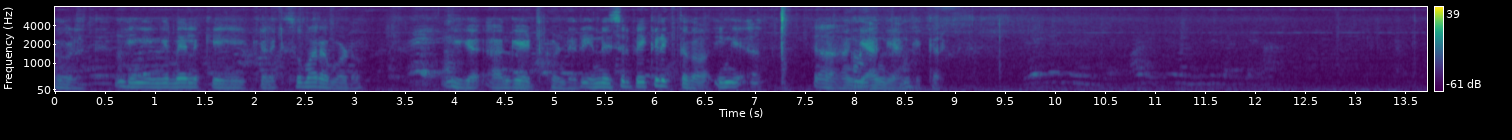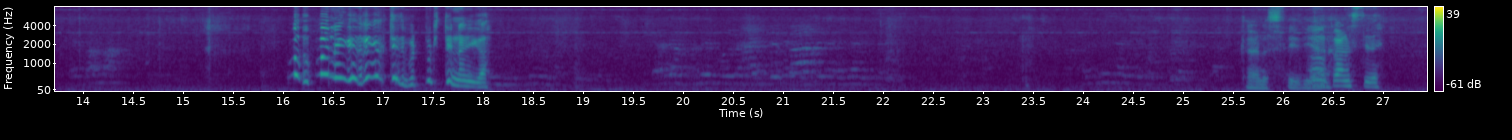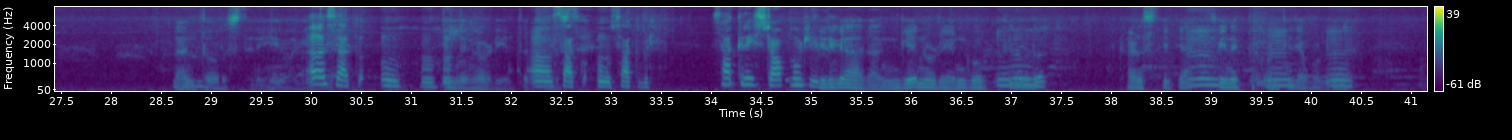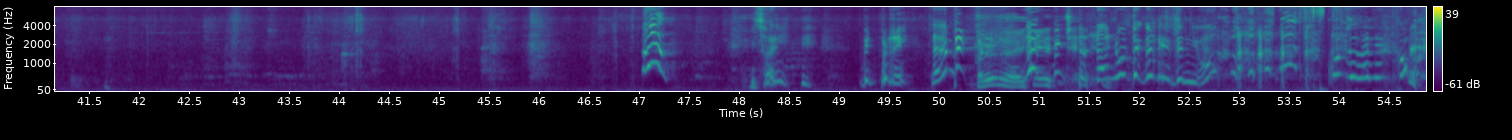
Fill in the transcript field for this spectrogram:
ಹಿಂಗೆ ಹಿಂಗೆ ಮೇಲಕ್ಕೆ ಕೆಳಕ್ಕೆ ಸುಮಾರು ಮಾಡು ಈಗ ಹಂಗೆ ಇಟ್ಕೊಂಡಿರಿ. ಇನ್ನು ಸ್ವಲ್ಪ ಈ ಕಡೆಗೆ ತಗೋ. ಹಿಂಗೆ ಹಾಂ ಹಂಗೆ ಹಂಗೆ ಹಂಗೆ ಕರೆಕ್ಟ್ ನನಗೆ ಬಿಟ್ಬಿಡ್ತೀನಿ ನಾನೀಗ. ಕಾಣಿಸ್ತಿದ್ಯಾ? ಕಾಣಿಸ್ತಿದೆ. ನಾನು ತೋರಿಸ್ತೀನಿ ಇವಾಗ ಸಾಕು. ಹ್ಞೂ ಇಲ್ಲಿ ನೋಡಿ ಅಂತ ಸಾಕು. ಹ್ಞೂ ಸಾಕು ಬಿಡಿ. ಸಾಕ್ರಿ ಸ್ಟಾಪ್ ಮಾಡ್ರಿ ತಿರ್ಗಿ ಅದು ಹಂಗೆ ನೋಡು ಹೆಂಗೆ ಹೋಗ್ತೀನಿ ನೋಡು. ಕಾಣಿಸ್ತಿದ್ಯಾ? ಕ್ಲೀನಾಗಿ ತಗೊಳ್ತಿದ್ಯಾ ಫೋಟೋನ ಸಾರಿ ಬಿಟ್ಬಿಡ್ರಿ. ನಾನು ತಗೊಂಡಿದ್ದೀನಿ ನೀವು. ಕೂದಲೆಲ್ಲ ನಿಂತ್ಕೊಂಡು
